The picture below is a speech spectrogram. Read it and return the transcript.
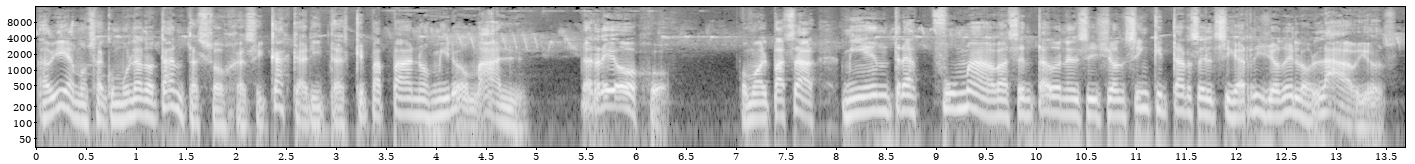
habíamos acumulado tantas hojas y cascaritas que papá nos miró mal, de reojo, como al pasar, mientras fumaba sentado en el sillón sin quitarse el cigarrillo de los labios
